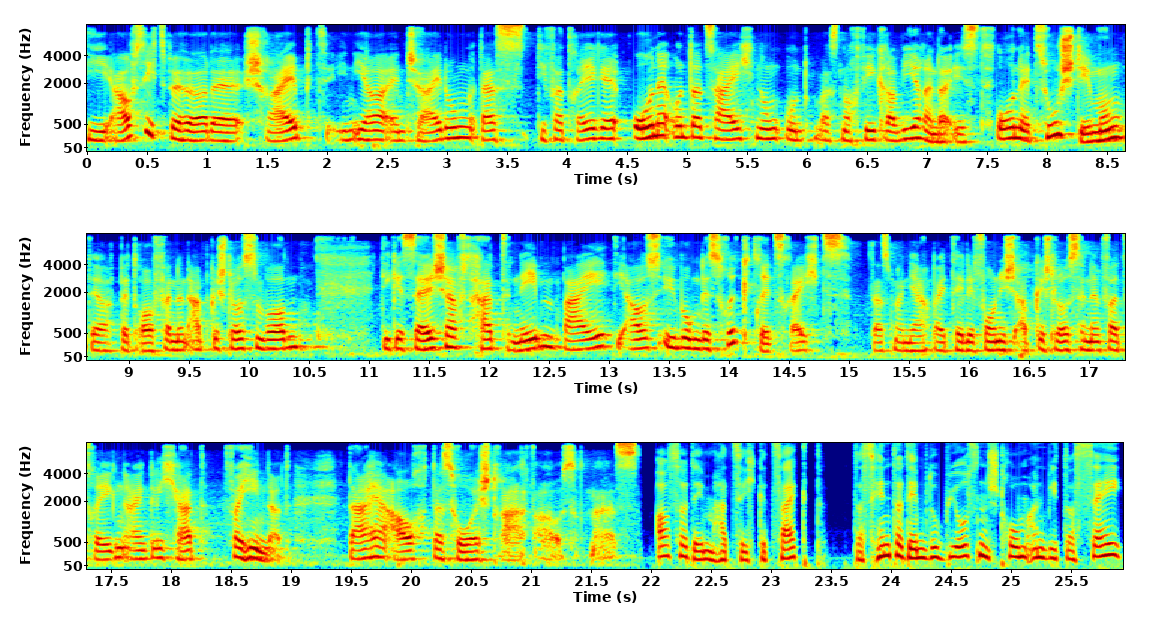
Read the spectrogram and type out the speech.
Die Aufsichtsbehörde schreibt in ihrer Entscheidung, dass die Verträge ohne Unterzeichnung und was noch viel gravierender ist, ohne Zustimmung der Betroffenen abgeschlossen wurden. Die Gesellschaft hat nebenbei die Ausübung des Rücktrittsrechts, das man ja bei telefonisch abgeschlossenen Verträgen eigentlich hat, verhindert. Daher auch das hohe Strafausmaß. Außerdem hat sich gezeigt, dass hinter dem dubiosen Stromanbieter Say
